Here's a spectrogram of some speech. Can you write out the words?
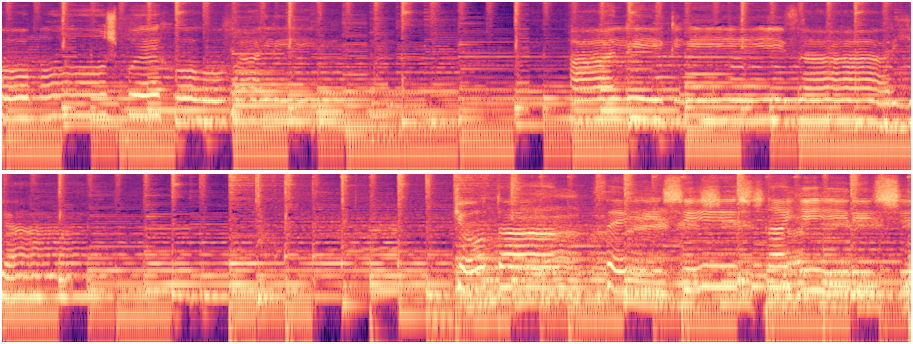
όμως που έχω βάλει άλλη κλειδαριά. Κι όταν θελήσεις να γυρίσεις.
